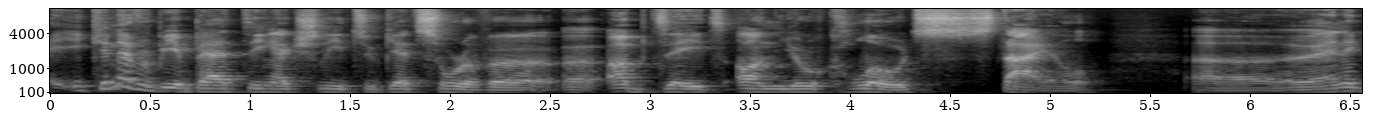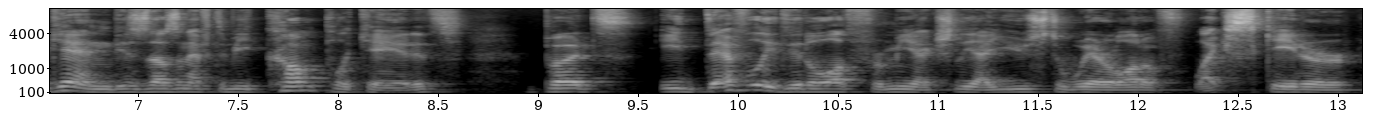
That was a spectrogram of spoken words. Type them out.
It can never be a bad thing actually to get sort of a, a update on your clothes style. Uh, and again, this doesn't have to be complicated but it definitely did a lot for me actually. I used to wear a lot of like skater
